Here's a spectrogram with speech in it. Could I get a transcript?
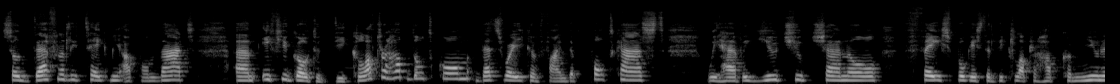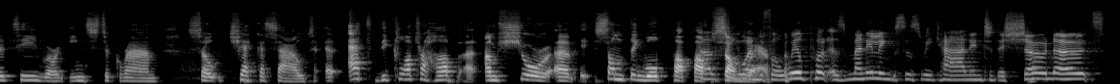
So definitely take me up on that. Um, if you go to declutterhub.com, that's where you can find the podcast. We have a YouTube channel. Facebook is the Declutter Hub community. We're on Instagram. So check us out at Declutter Hub. Uh, I'm sure uh, something will pop up That's somewhere. wonderful. We'll put as many links as we can into the show notes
